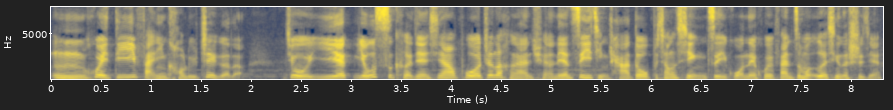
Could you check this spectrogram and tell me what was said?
嗯，会第一反应考虑这个的。就也由此可见，新加坡真的很安全，连自己警察都不相信自己国内会犯这么恶性的事件。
